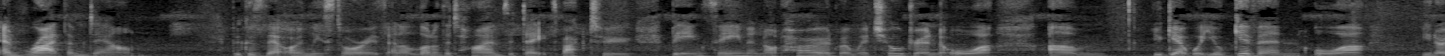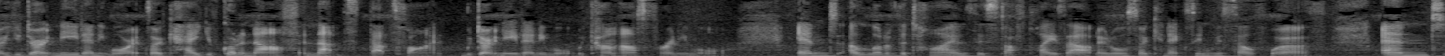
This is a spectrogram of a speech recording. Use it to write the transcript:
and write them down because they're only stories. And a lot of the times it dates back to being seen and not heard when we're children or um, you get what you're given or you know you don't need anymore it's okay you've got enough and that's that's fine. We don't need anymore. We can't ask for anymore and a lot of the times this stuff plays out it also connects in with self-worth and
